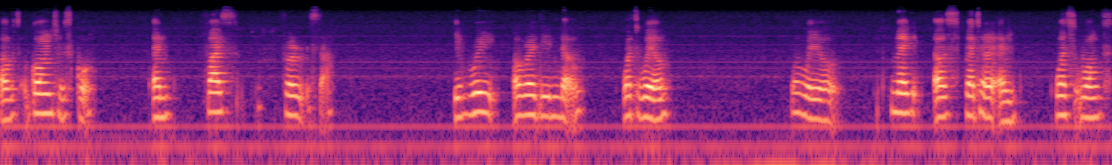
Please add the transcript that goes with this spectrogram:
of going to school and vice versa. If we already know what will what will make us better and what won't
